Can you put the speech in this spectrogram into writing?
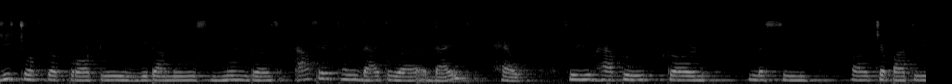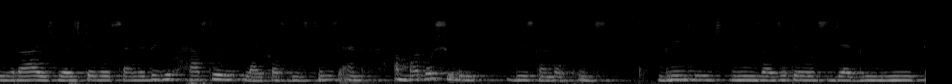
rich of the protein vitamin minerals everything that diet have so you have to eat curd lassi chapati rice vegetable salad you have to eat like of these things and a mother should eat these kind of things green leaves green vegetables jaggery meat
